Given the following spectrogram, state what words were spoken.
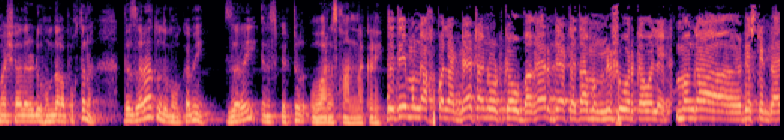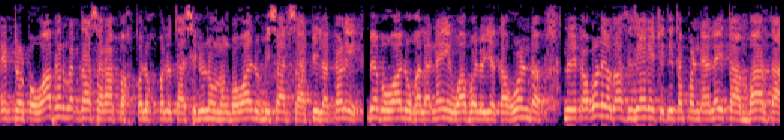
ماشاءالله د رډیو همدغه پوښتنه د زراعتو د محکمې زرعي انسپکټر وارث خان نه کړې. د دې موږ خپل ډیټا نوټ کوو بغیر ډیټا دا موږ نشو ورکولای موږ ډیسټریکټ ډایریکټر په وافر مقدار سره په خپل خپل تحصیلونو موږ بوالو مثال صافی لکړې به بوالو غلنۍ وابلو یک غونډ نو یک غونډ یو داسې ځای چې دې ته پندالۍ ته انبار ته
